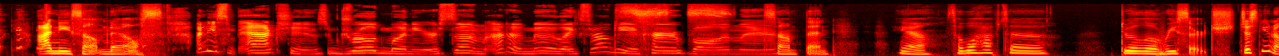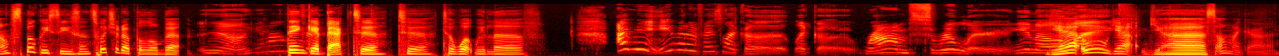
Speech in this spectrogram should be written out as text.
I need something else. I need some action, some drug money or some. I don't know. Like throw me a curveball in there. Something. Yeah. So we'll have to do a little research. Just, you know, spooky season. Switch it up a little bit. yeah, you know. Then get back to to to what we love. I mean, even if it's like a like a rom thriller, you know. yeah. Oh, yeah. Yes. Oh my god.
